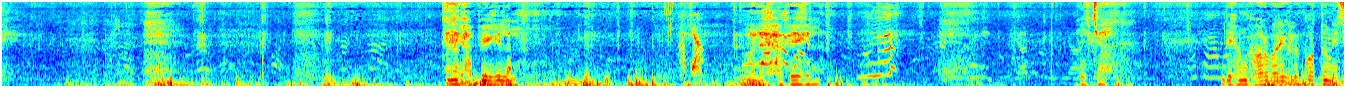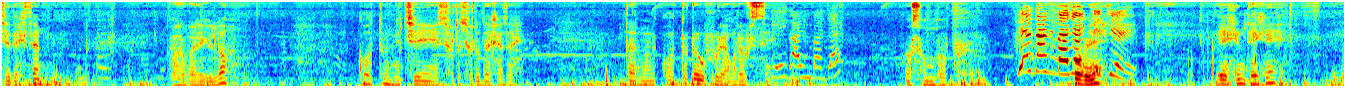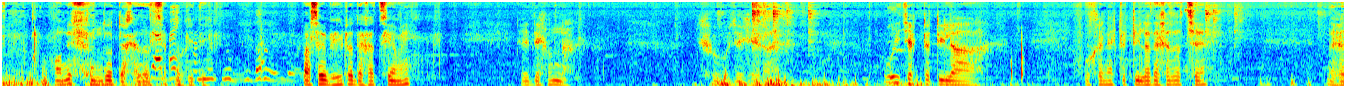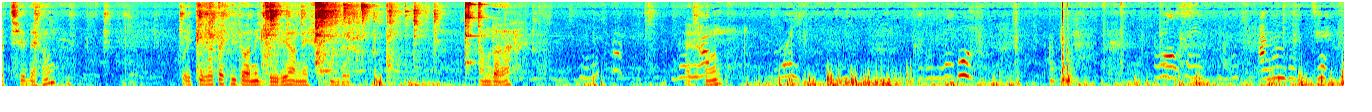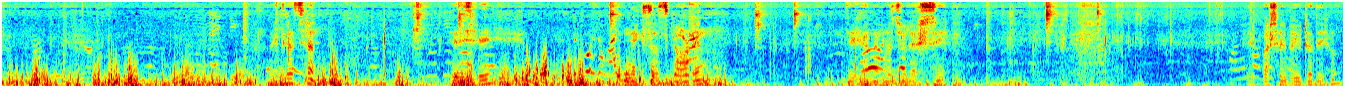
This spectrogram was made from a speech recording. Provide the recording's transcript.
অনেক হাঁপিয়ে গেলাম। অনেক হাঁপিয়ে গেলাম। এইটা দেখুন ঘর বাড়িগুলো কত নিচে দেখছেন? ঘর বাড়িগুলো কত নিচে ছোট ছোট দেখা যায়। তার মানে কতটা উপরে আমরা উঠছি। অসম্ভব। তবে এখান থেকে অনেক সুন্দর দেখা যাচ্ছে প্রকৃতি। পাশের ভিউটা দেখাচ্ছি আমি। এই দেখুন না, সবুজে ঘেরা। ওই যে একটা টিলা, ওখানে একটা টিলা দেখা যাচ্ছে। দেখাচ্ছি, দেখুন। ওই টিলাটা কিন্তু অনেক দূরে, অনেক সুন্দর। আমরা এখন আনন্দ দেখতে পাচ্ছেন? এই সেই নেক্সাস গার্ডেন যেখানে আমরা চলে এসেছি। এই পাশের ভিউটা দেখুন।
